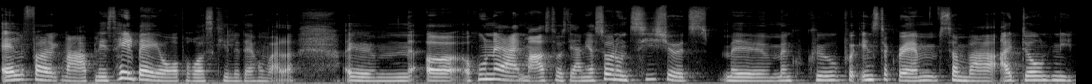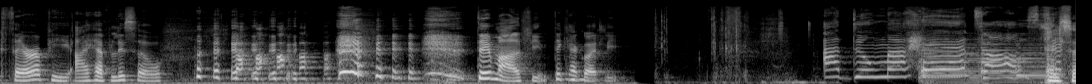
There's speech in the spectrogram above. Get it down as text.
alle folk var blæst helt bagover på Roskilde, da hun var der. Øhm, og, og hun er en meget stor stjerne. Jeg så nogle t-shirts, med, man kunne købe på Instagram, som var I don't need therapy, I have Lizzo. det er meget fint, det kan jeg godt lide. Altså,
